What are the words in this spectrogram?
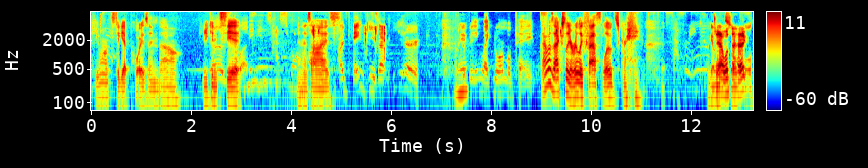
He wants to get poisoned, though. You can oh, see it but Minions have spawned. in his eyes. Our tankies aren't here. I'm They're here. being like normal tanks. That was actually a really fast load screen. Look Yeah, what the heck? full.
